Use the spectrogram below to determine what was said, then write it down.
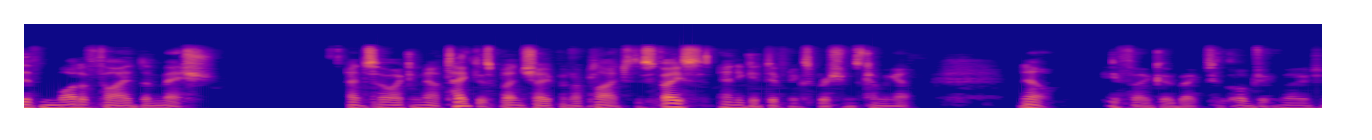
they've modified the mesh. And so I can now take this blend shape and apply it to this face and you get different expressions coming out. Now, if I go back to object mode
